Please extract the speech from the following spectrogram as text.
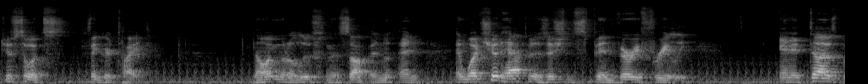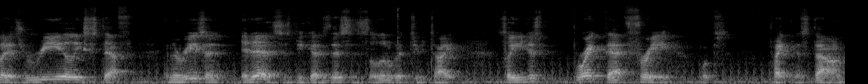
just so it's finger tight. Now I'm gonna loosen this up, and, and, and what should happen is this should spin very freely. And it does, but it's really stiff. And the reason it is is because this is a little bit too tight. So you just break that free. Whoops, tighten this down.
